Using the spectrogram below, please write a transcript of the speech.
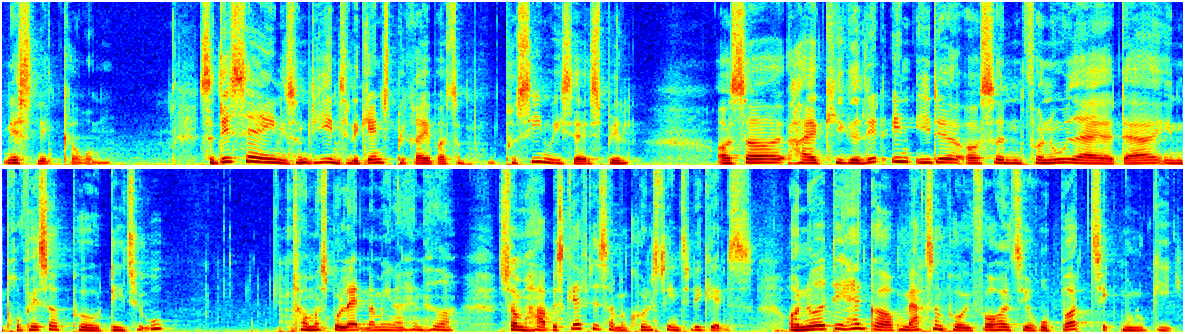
næsten ikke kan rumme. Så det ser jeg egentlig som de intelligensbegreber, som på sin vis er i spil. Og så har jeg kigget lidt ind i det, og sådan fundet ud af, at der er en professor på DTU, Thomas Bolander mener han hedder, som har beskæftiget sig med kunstig intelligens. Og noget af det, han gør opmærksom på i forhold til robotteknologi,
